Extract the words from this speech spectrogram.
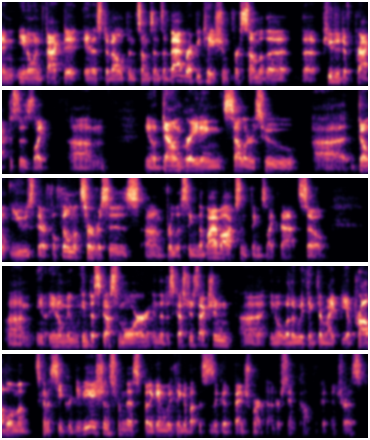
and you know in fact it, it has developed in some sense a bad reputation for some of the the putative practices like um, you know downgrading sellers who uh, don't use their fulfillment services um, for listing the buy box and things like that. So um, you know you know we can discuss more in the discussion section uh, you know whether we think there might be a problem of kind of secret deviations from this. But again we think about this as a good benchmark to understand conflict of interest.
